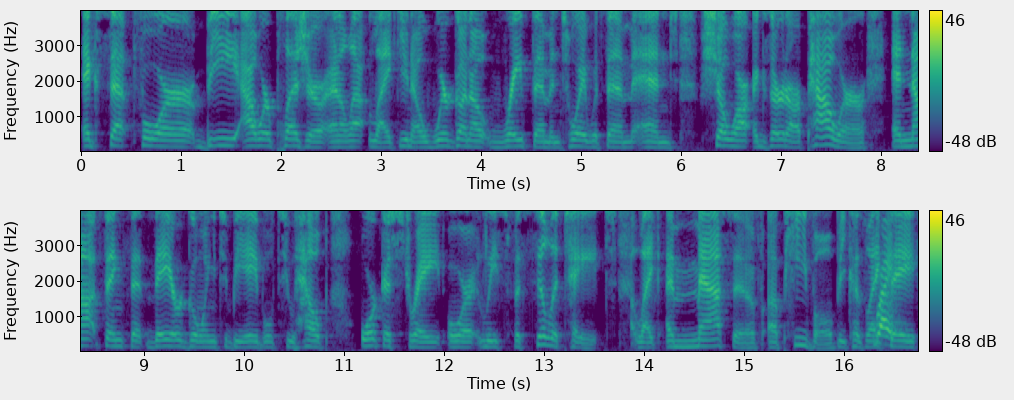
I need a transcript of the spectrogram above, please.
except for be our pleasure and allow, like, you know, we're gonna rape them and toy with them and show our, exert our power and not think that they are going to be able to help orchestrate or at least facilitate like a massive upheaval because, like, right.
